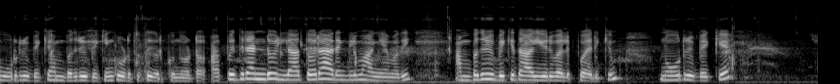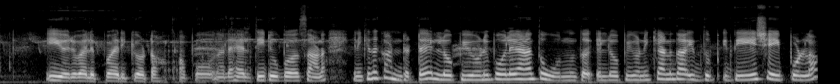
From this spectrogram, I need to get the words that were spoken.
നൂറ് രൂപയ്ക്കും അമ്പത് രൂപയ്ക്കും കൊടുത്ത് തീർക്കുന്നു കേട്ടോ. അപ്പോൾ ഇത് രണ്ടും ഇല്ലാത്തവരാരെങ്കിലും വാങ്ങിയാൽ മതി. അമ്പത് രൂപയ്ക്ക് ഇതായി ഒരു വലുപ്പമായിരിക്കും. നൂറ് രൂപയ്ക്ക് ഈ ഒരു വലിപ്പമായിരിക്കും കേട്ടോ. അപ്പോൾ നല്ല ഹെൽത്തി ട്യൂബേഴ്സാണ് എനിക്കിത് കണ്ടിട്ട് യെല്ലോ പിയോണി പോലെയാണ് തോന്നുന്നത്. യെല്ലോ പിയോണിക്കാണ് ഇതാ ഇത് ഇതേ ഷേപ്പുള്ള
